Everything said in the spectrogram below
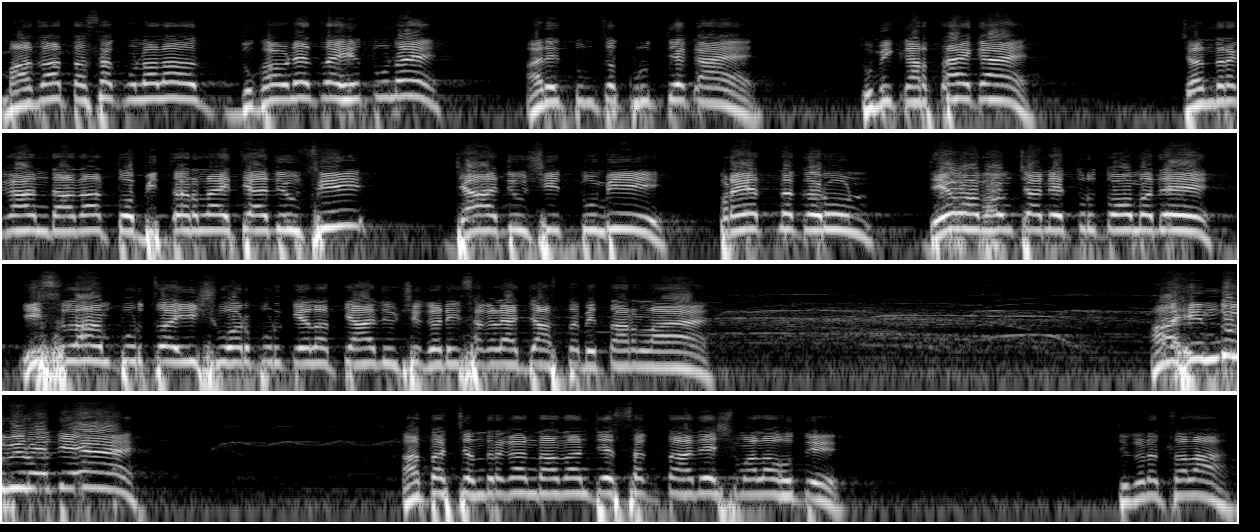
माझा तसा कुणाला दुखावण्याचा हेतू नाही. अरे तुमचं कृत्य काय? तुम्ही करताय काय? चंद्रकांत दादा तो भितरलाय त्या दिवशी. ज्या दिवशी तुम्ही प्रयत्न करून देवाभाऊंच्या नेतृत्वामध्ये इस्लामपूरचं ईश्वरपूर केलं त्या दिवशी गडी सगळ्यात जास्त भितरलाय. हा हिंदू विरोधी आहे. आता चंद्रकांत दादांचे सक्त आदेश मला होते. तिकडे चला.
